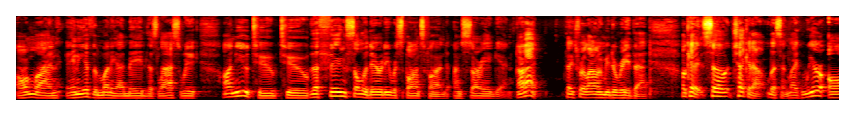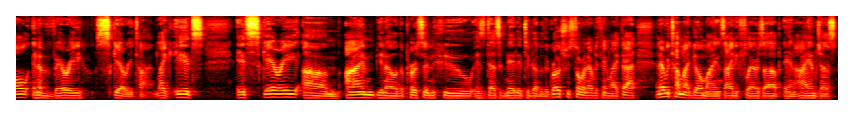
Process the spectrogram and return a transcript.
online any of the money I made this last week on YouTube to the Thing Solidarity Response Fund. I'm sorry again. All right, thanks for allowing me to read that. Okay, so check it out. Listen, like we are all in a very scary time. Like it's, it's scary. Um, I'm, you know, the person who is designated to go to the grocery store and everything like that. And every time I go, my anxiety flares up and I am just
